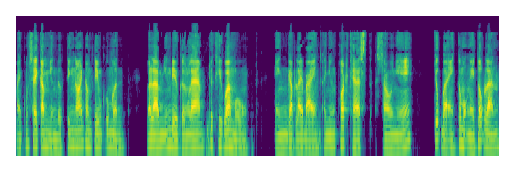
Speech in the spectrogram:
bạn cũng sẽ cảm nhận được tiếng nói trong tim của mình và làm những điều cần làm trước khi quá muộn. Hẹn gặp lại bạn ở những podcast sau nhé. Chúc bạn có một ngày tốt lành.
